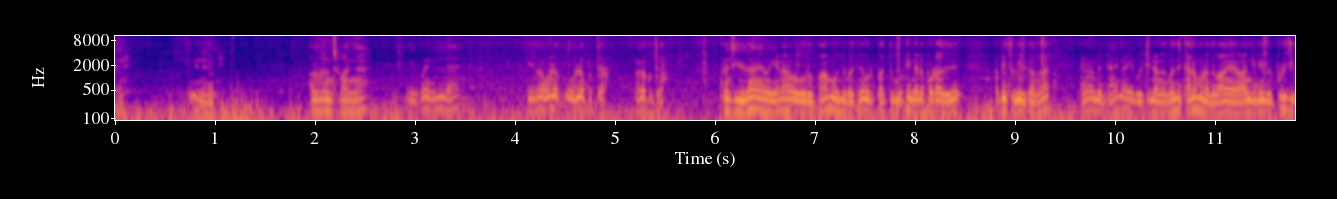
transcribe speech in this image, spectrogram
கம்மி என்ன கம்மி. அவ்வளோ ஃப்ரெண்ட்ஸ் பாருங்கள் இதுக்கப்புறம் இல்லை. இதுக்கப்புறம் உள்ளே உள்ளே குத்துறா. நல்லா குத்துறா. ஃப்ரெண்ட்ஸ் இதுதான். ஏன்னா ஒரு பாம்பு வந்து பார்த்தீங்கன்னா ஒரு பத்து முட்டை மேலே போடாது அப்படின்னு சொல்லியிருக்காங்க. ஏன்னா அந்த டைம் ஆகி போச்சு. நாங்கள் வந்து கிளம்பணும். வாங்க வாங்கி நீங்கள் பிடிச்சி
